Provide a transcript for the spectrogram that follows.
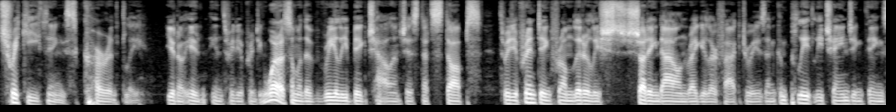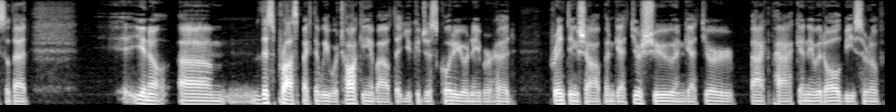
tricky things currently, you know, in, in 3D printing? What are some of the really big challenges that stops 3D printing from literally sh- shutting down regular factories and completely changing things so that you know um, this prospect that we were talking about that you could just go to your neighborhood printing shop and get your shoe and get your backpack and it would all be sort of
